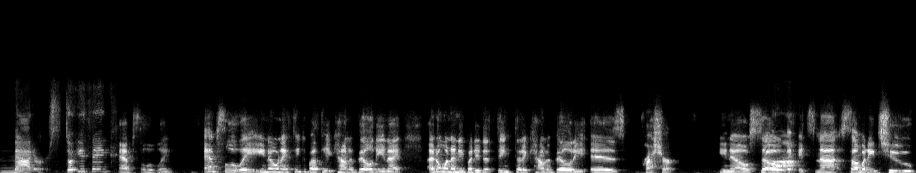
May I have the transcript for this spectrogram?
matters. Don't you think? Absolutely. Absolutely. You know, when I think about the accountability, and I, I don't want anybody to think that accountability is pressure, you know, so ah. it's not somebody to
